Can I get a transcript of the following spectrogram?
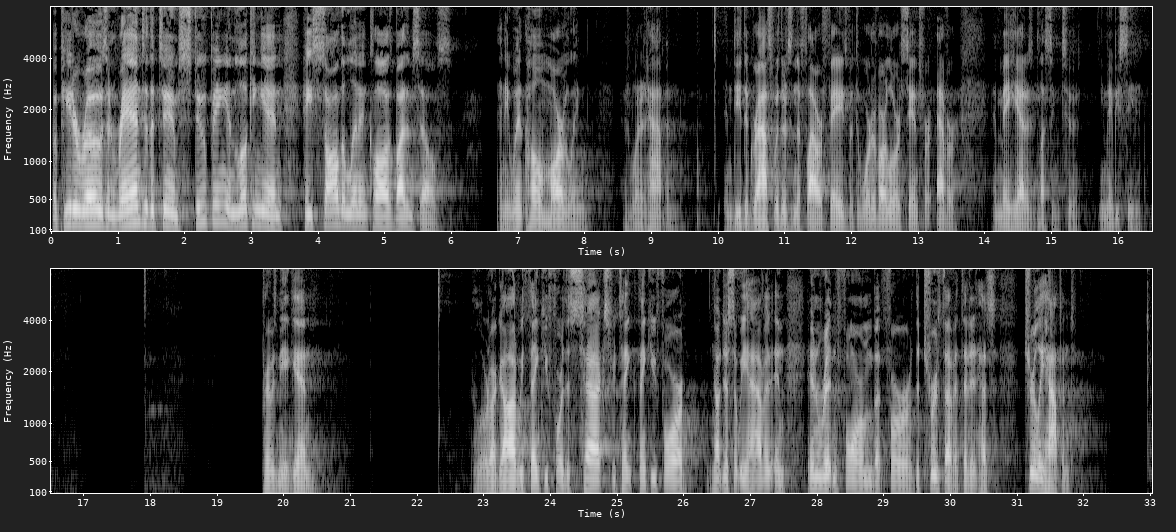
But Peter rose and ran to the tomb. Stooping and looking in, he saw the linen cloths by themselves. And he went home marveling at what had happened. Indeed, the grass withers and the flower fades, but the word of our Lord stands forever. And may he add his blessing to it. You may be seated. Pray with me again. Lord our God, we thank you for this text. We thank, thank you for not just that we have it in, in written form, but for the truth of it, that it has truly happened.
